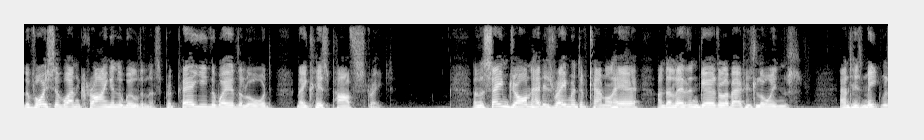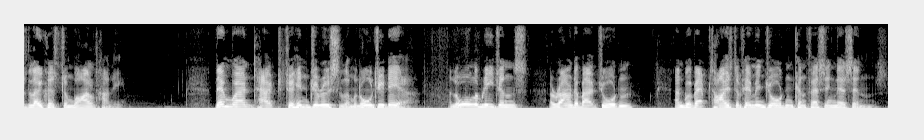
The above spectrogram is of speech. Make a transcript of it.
the voice of one crying in the wilderness, Prepare ye the way of the Lord, make his path straight. And the same John had his raiment of camel hair, and a leathern girdle about his loins, and his meat was locusts and wild honey. Then went out to him Jerusalem and all Judea, and all the regions around about Jordan, and were baptized of him in Jordan, confessing their sins.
